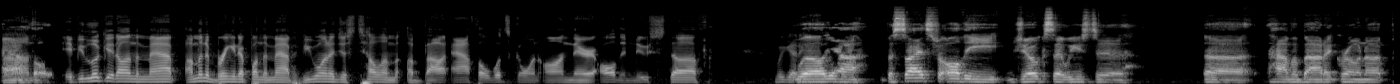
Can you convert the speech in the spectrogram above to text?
Um, Athol. if you look at on the map, I'm going to bring it up on the map. If you want to just tell them about Athol, what's going on there, all the new stuff. We got Well, yeah. Besides for all the jokes that we used to uh, have about it growing up,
